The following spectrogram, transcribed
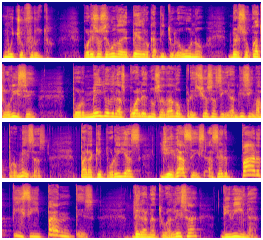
mucho fruto. Por eso segunda de Pedro capítulo 1, verso 4 dice, por medio de las cuales nos ha dado preciosas y grandísimas promesas, para que por ellas llegaseis a ser participantes de la naturaleza divina,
